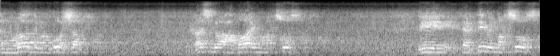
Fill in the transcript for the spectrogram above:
المراد موضوع شرع غسل أعضاء مخصوص. بترتيب مخصوص.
